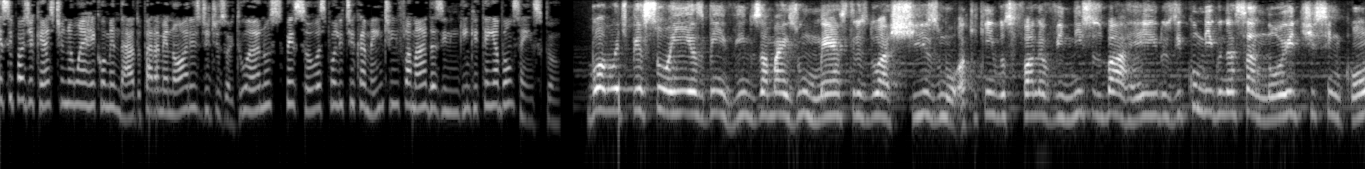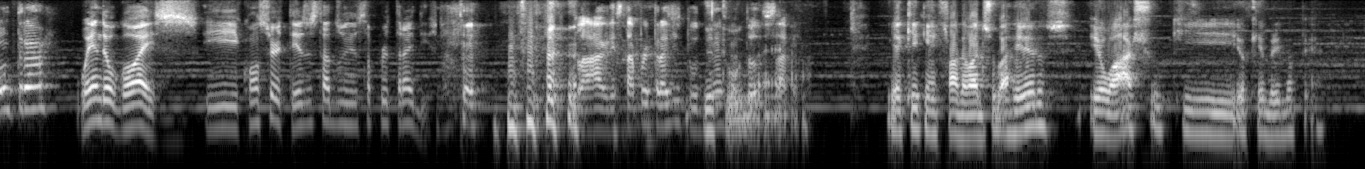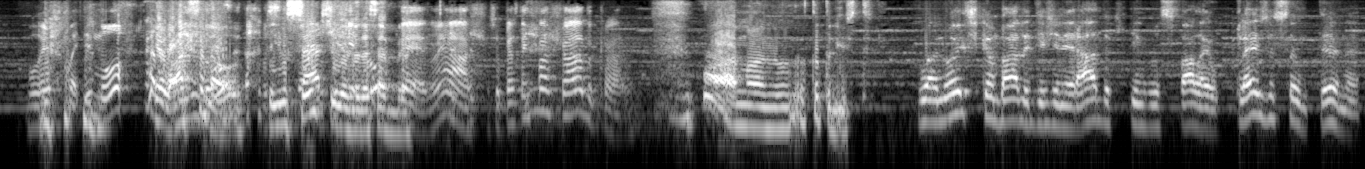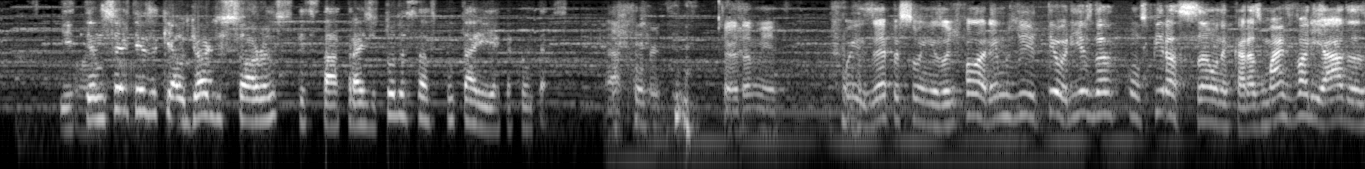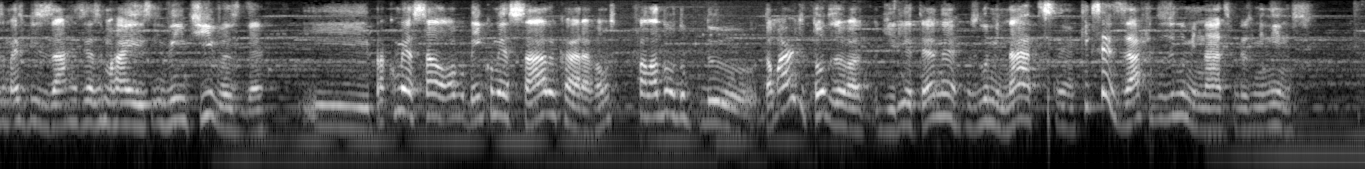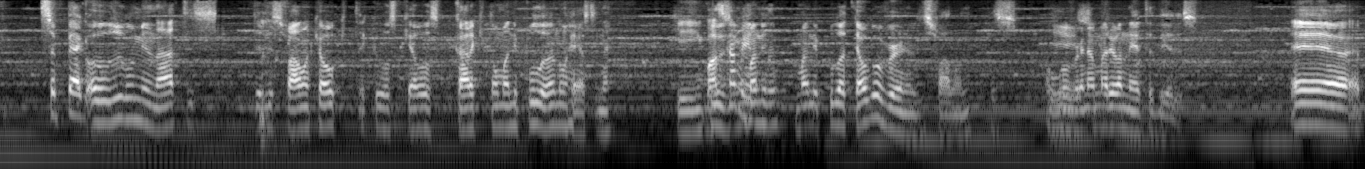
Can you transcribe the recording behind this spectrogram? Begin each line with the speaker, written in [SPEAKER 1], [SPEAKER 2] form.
[SPEAKER 1] Esse podcast não é recomendado para menores de 18 anos, pessoas politicamente inflamadas e ninguém que tenha bom senso.
[SPEAKER 2] Boa noite, pessoinhas. Bem-vindos a mais um Mestres do Achismo. Aqui quem vos fala é o Vinícius Barreiros e comigo nessa noite se encontra.
[SPEAKER 3] Wendell Góes. E com certeza os Estados Unidos está por trás disso.
[SPEAKER 2] claro, ele está por trás de tudo,
[SPEAKER 4] De
[SPEAKER 2] né?
[SPEAKER 4] tudo,
[SPEAKER 2] Como todos
[SPEAKER 4] é.
[SPEAKER 2] sabem.
[SPEAKER 4] E aqui quem fala é o Alisson Barreiros. Eu acho que eu quebrei meu pé.
[SPEAKER 3] Morreu, mas de novo, cara.
[SPEAKER 4] Eu acho não,
[SPEAKER 2] Você
[SPEAKER 4] tenho
[SPEAKER 2] que
[SPEAKER 4] certeza dessa vez.
[SPEAKER 2] pé, não é acho. Seu pé está enfaixado, cara.
[SPEAKER 4] Ah, mano, eu tô triste.
[SPEAKER 5] Boa noite, cambada degenerada. Aqui quem vos fala é o Clésio Santana. E
[SPEAKER 2] Olha
[SPEAKER 5] temos certeza que é o George Soros que está atrás de toda essa putaria que acontece.
[SPEAKER 3] Ah, com certeza.
[SPEAKER 2] Certamente. Pois é, pessoinhas, hoje falaremos de teorias da conspiração, né, cara? As mais variadas, as mais bizarras e as mais inventivas, né? E pra começar logo bem começado, cara, vamos falar do, do, do- da maior de todos, eu diria até, né? Os Illuminates, né? O que, que vocês acham dos Illuminates, meus meninos?
[SPEAKER 3] Você pega os Illuminates, eles falam que é, o, que, os, que é os caras que estão manipulando o resto, né? Que inclusive mani-
[SPEAKER 2] né?
[SPEAKER 3] manipula até o governo, eles falam, né? O
[SPEAKER 2] Isso.
[SPEAKER 3] governo é a marioneta deles. É,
